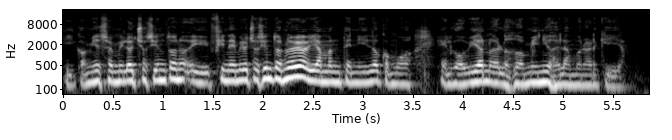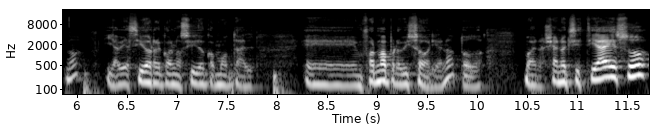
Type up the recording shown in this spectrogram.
y comienzo de 1800 y fin de 1809 había mantenido como el gobierno de los dominios de la monarquía. ¿no? y había sido reconocido como tal, eh, en forma provisoria, ¿no? Todo. Bueno, ya no existía eso,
